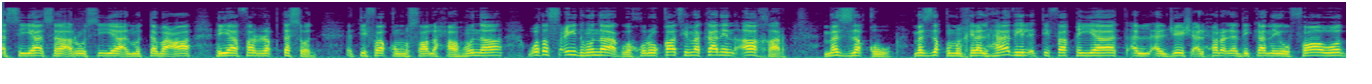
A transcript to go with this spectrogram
السياسة الروسية المتبعة هي فرق تسد اتفاق مصالحة هنا وتصعيد هناك وخروقات في مكان آخر. مزقوا مزقوا من خلال هذه الاتفاقيات الجيش الحر الذي كان يفاوض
